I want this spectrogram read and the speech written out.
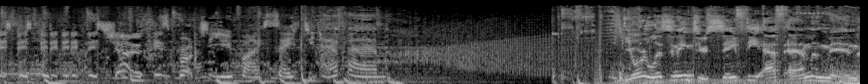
This, this, this, this show is brought to you by Safety FM. You're listening to Safety FM Mini.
